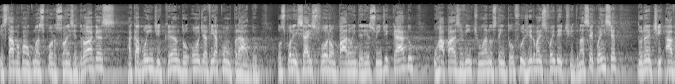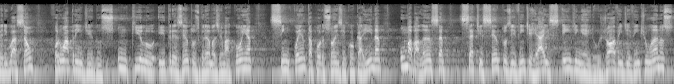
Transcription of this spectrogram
estava com algumas porções de drogas, acabou indicando onde havia comprado. Os policiais foram para o endereço indicado. Um rapaz de 21 anos tentou fugir, mas foi detido. Na sequência, durante a averiguação, foram apreendidos um quilo e trezentos gramas de maconha, 50 porções de cocaína, uma balança, 720 reais em dinheiro. O jovem de 21 anos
